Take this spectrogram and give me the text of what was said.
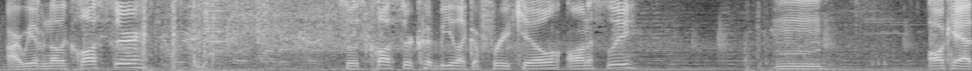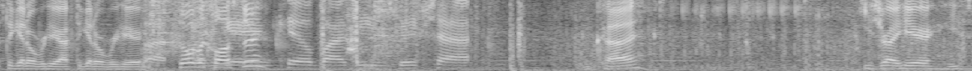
All right, we have another cluster. So this cluster could be like a free kill, honestly. Hmm. Okay, I have to get over here. I have to get over here. Let's throw the cluster. Killed by these bitch ass. Okay. He's right here. He's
